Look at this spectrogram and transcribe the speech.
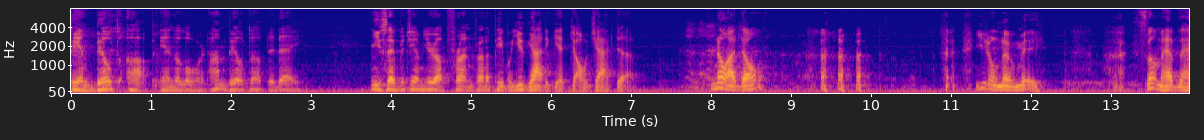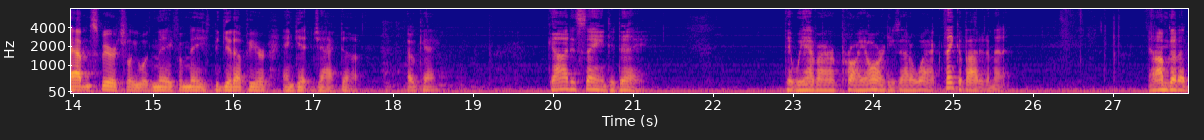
being built up in the Lord. I'm built up today. You say, but Jim, you're up front in front of people. You got to get all jacked up. No, I don't. you don't know me. Something had to happen spiritually with me for me to get up here and get jacked up. Okay? God is saying today that we have our priorities out of whack. Think about it a minute. And I'm going to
